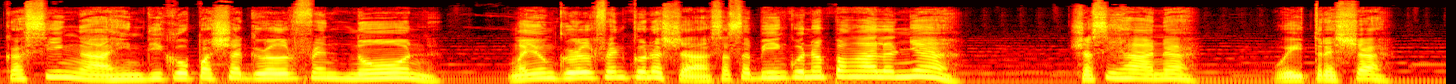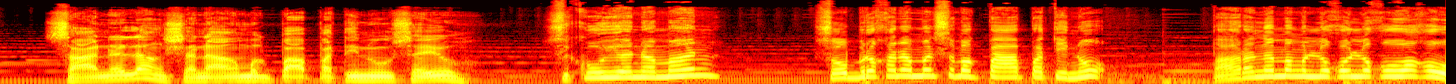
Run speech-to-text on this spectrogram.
Kasi nga hindi ko pa siya girlfriend noon. Ngayong girlfriend ko na siya, sasabihin ko ng pangalan niya. Siya si Hana. Waitress siya. Sana lang siya na ang magpapatino sa'yo. Si kuya naman, sobra ka naman sa magpapatino. Para namang loko-loko ako.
